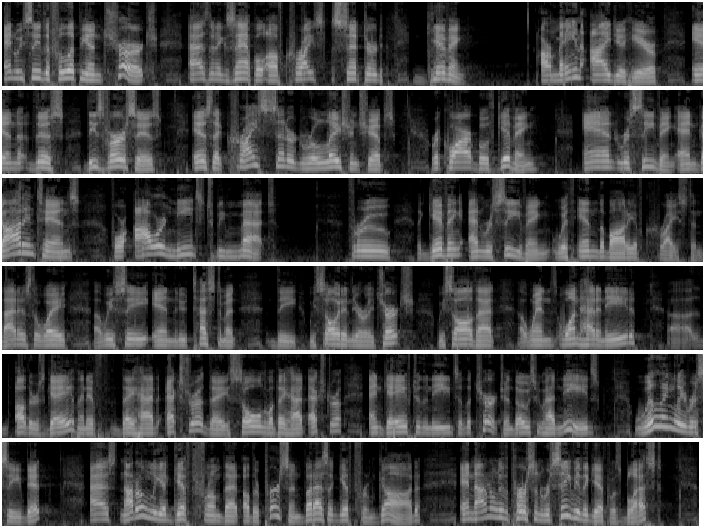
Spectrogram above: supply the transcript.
and we see the Philippian church as an example of Christ centered giving. Our main idea here in this, these verses is that Christ centered relationships require both giving and receiving. And God intends for our needs to be met through the giving and receiving within the body of Christ. And that is the way uh, we see in the New Testament. The, we saw it in the early church. We saw that uh, when one had a need, uh, others gave, and if they had extra, they sold what they had extra and gave to the needs of the church. And those who had needs willingly received it as not only a gift from that other person, but as a gift from God. And not only the person receiving the gift was blessed,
